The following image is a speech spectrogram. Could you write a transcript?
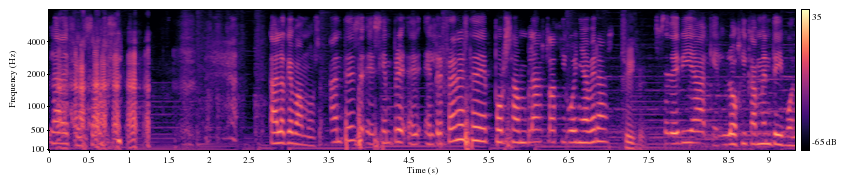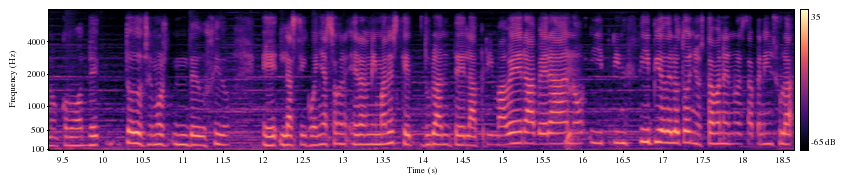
la defensa. A lo que vamos. Antes, eh, siempre, eh, el refrán este de por San Blas la cigüeña verás, Sí. se debía a que, lógicamente, y bueno, como de- todos hemos deducido, eh, las cigüeñas son- eran animales que durante la primavera, verano y principio del otoño estaban en nuestra península,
